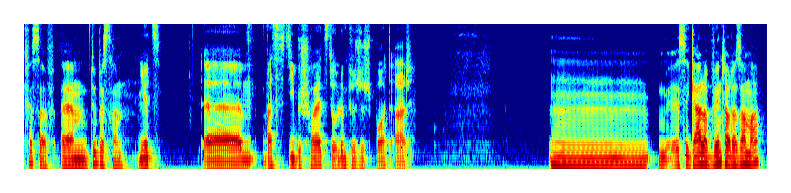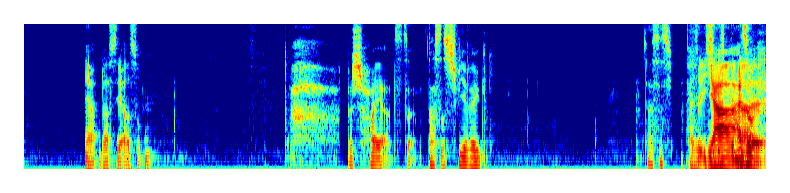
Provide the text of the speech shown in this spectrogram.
Christoph, ähm, du bist dran. Jetzt. Ähm, was ist die bescheuertste olympische Sportart? Mm, ist egal, ob Winter oder Sommer. Ja, darfst du dir aussuchen. Oh, bescheuertste. Das ist schwierig. Das ist. Also ich, ja, ich bin also,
